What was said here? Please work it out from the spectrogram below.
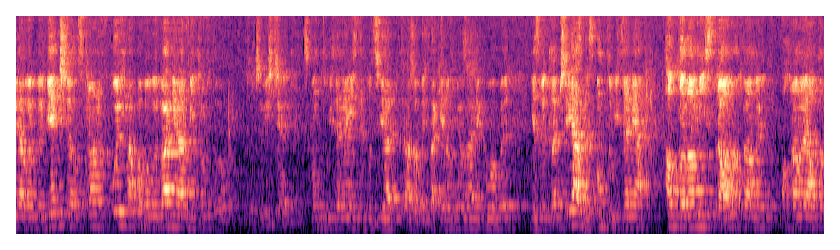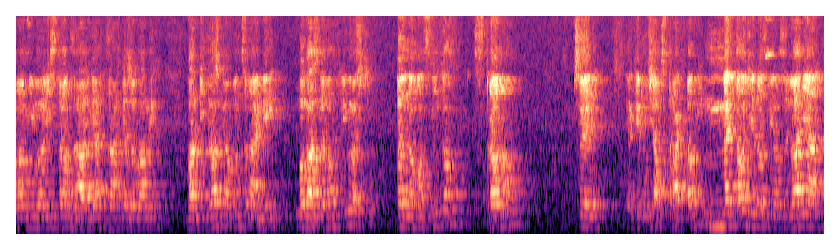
miałyby większy od strony wpływ na powoływanie arbitrów, to rzeczywiście z punktu widzenia instytucji arbitrażowych takie rozwiązanie byłoby niezwykle przyjazne. Z punktu widzenia autonomii stron, ochrony, ochrony autonomii woli stron zaanga- zaangażowanych w arbitraż miałbym co najmniej poważne wątpliwości. Pełnomocnikom, stronom, czy jakiemuś abstraktowi, metodzie rozwiązywania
